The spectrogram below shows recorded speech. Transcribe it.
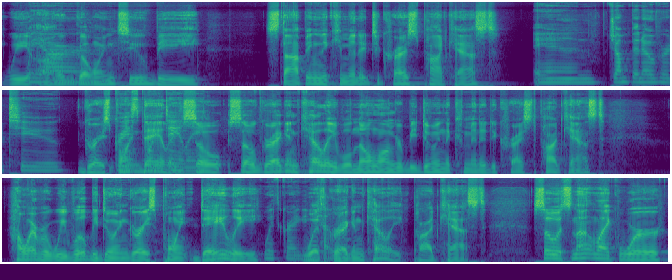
we, We are, are- going to be stopping the Committed to Christ podcast And jumping over to Grace Point, Grace Point Daily. Daily. So so Greg and Kelly will no longer be doing the Committed to Christ podcast. However, we will be doing Grace Point Daily With Greg and with Kelly. Greg and Kelly podcast. So it's not like we're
